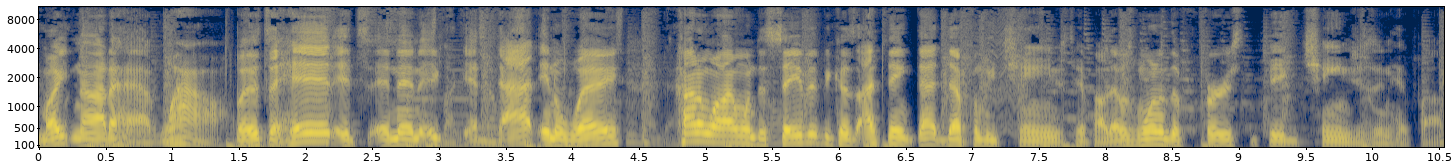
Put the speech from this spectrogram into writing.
Might not have happened. Wow. But it's a hit. It's and then it, and that in a way, kind of why I wanted to save it because I think that definitely changed hip hop. That was one of the first big changes in hip hop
